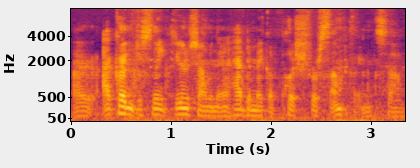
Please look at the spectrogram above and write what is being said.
I I couldn't just sneak Doom Shaman there. I had to make a push for something, so.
